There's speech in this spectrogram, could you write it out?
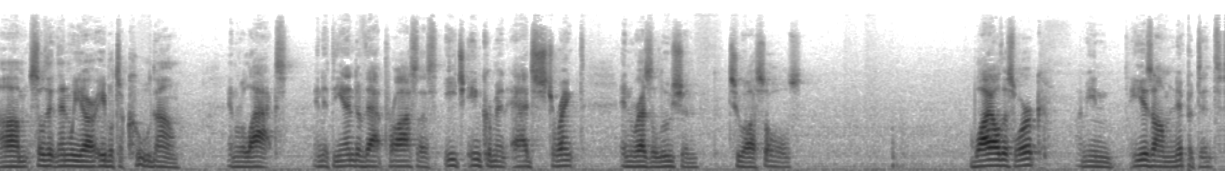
um, so that then we are able to cool down and relax. And at the end of that process, each increment adds strength and resolution to our souls. Why all this work? I mean, He is omnipotent,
